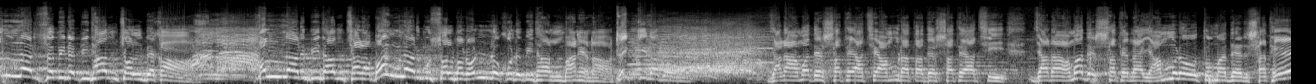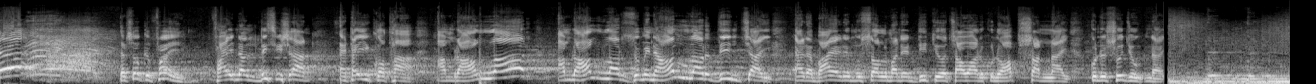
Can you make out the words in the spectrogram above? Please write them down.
আল্লাহর জমিনে বিধান চলবে কার? আল্লাহর বিধান ছাড়া বাংলার মুসলমান অন্য কোনো বিধান মানে না। ঠিক কিনা বলো? যারা আমাদের সাথে আছে আমরা তাদের সাথে আছি। যারা আমাদের সাথে নাই আমরাও তোমাদের সাথে। That's okay fine final decision এটাই কথা। আমরা আল্লাহর আমরা আল্লাহর জমিনে আল্লাহর দিন চাই। এর বাইরে মুসলমানের দ্বিতীয় চাওয়ার কোনো অপশন নাই কোনো সুযোগ নাই। Thank you.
